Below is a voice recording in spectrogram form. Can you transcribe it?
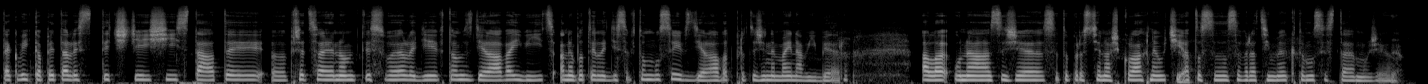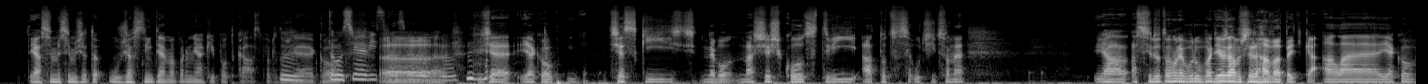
takový kapitalističtější státy uh, přece jenom ty svoje lidi v tom vzdělávají víc, anebo ty lidi se v tom musí vzdělávat, protože nemají na výběr. Ale u nás, že se to prostě na školách neučí yeah. a to se zase vracíme k tomu systému, že jo? Yeah já si myslím, že to je úžasný téma pro nějaký podcast, protože hmm, jako... To musíme víc uh, no. Že jako český, nebo naše školství a to, co se učí, co ne, já asi do toho nebudu úplně zabředávat teďka, ale jako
